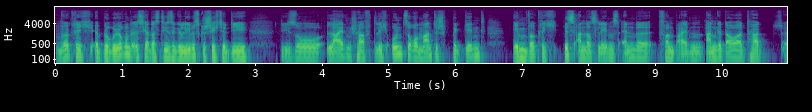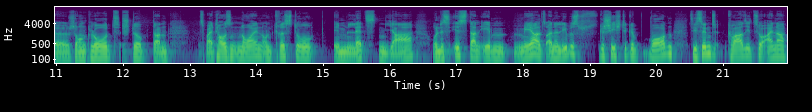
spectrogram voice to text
wirklich äh, berührende ist ja, dass diese Liebesgeschichte, die, die so leidenschaftlich und so romantisch beginnt, eben wirklich bis an das Lebensende von beiden angedauert hat. Äh, Jean-Claude stirbt dann 2009 und Christo im letzten Jahr. Und es ist dann eben mehr als eine Liebesgeschichte geworden. Sie sind quasi zu einer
